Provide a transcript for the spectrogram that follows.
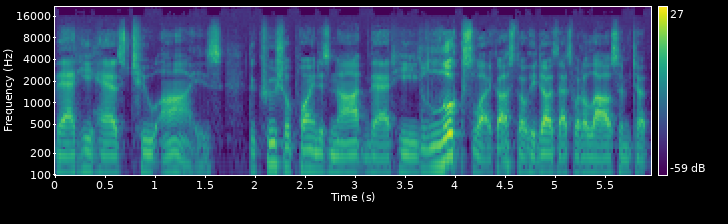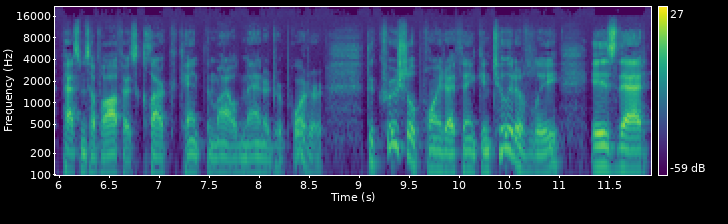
that he has two eyes. The crucial point is not that he looks like us, though he does. That's what allows him to pass himself off as Clark Kent, the mild mannered reporter. The crucial point, I think, intuitively, is that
